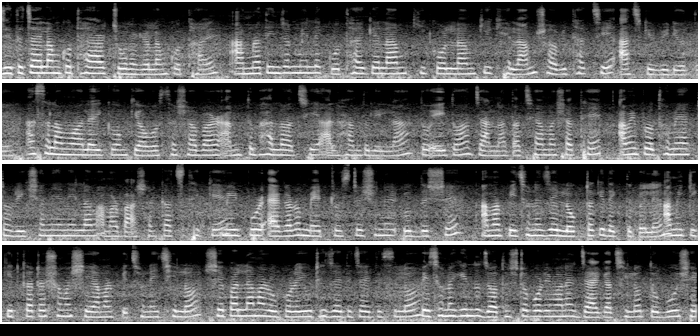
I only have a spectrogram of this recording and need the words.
যেতে চাইলাম কোথায় আর চলে গেলাম কোথায়? আমরা তিনজন মিলে কোথায় গেলাম, কি করলাম, কি খেলাম, সবই থাকছে আজকের ভিডিওতে। আসসালামু আলাইকুম, কি অবস্থা সবার? আমি তো ভালো আছি, আলহামদুলিল্লাহ। তো এই তো, জান্নাত আছে আমার সাথে। আমি প্রথমে একটা রিক্সা নিয়ে নিলাম আমার বাসার কাছ থেকে। মিরপুর এগারো মেট্রো স্টেশনের উদ্দেশ্যে আমার পেছনে যে লোকটাকে দেখতে পেলেন। আমি টিকিট কাটার সময় সে আমার পেছনেই ছিল। সে পারলে আমার উপরেই উঠে যাইতে চাইতেছিল। পেছনে কিন্তু যথেষ্ট পরিমাণের জায়গা ছিল, তবুও সে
